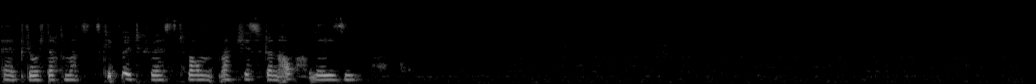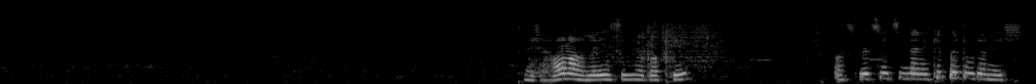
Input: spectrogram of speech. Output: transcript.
Äh, Bro, ich dachte, du machst jetzt Kippelt Quest. Warum markierst du dann auch Lazy? Ich auch noch lazy, aber okay. Was willst du jetzt in deine Kippe oder nicht?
